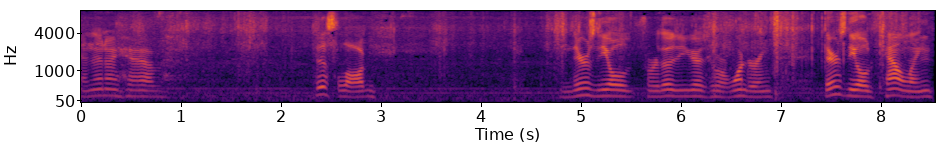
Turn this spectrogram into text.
And then I have this log. And there's the old, for those of you guys who are wondering, there's the old cowling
